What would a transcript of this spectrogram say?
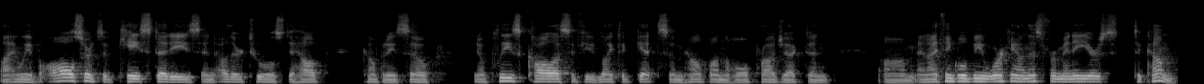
Uh, and we have all sorts of case studies and other tools to help companies. So you know, please call us if you'd like to get some help on the whole project. And, um, and I think we'll be working on this for many years to come.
